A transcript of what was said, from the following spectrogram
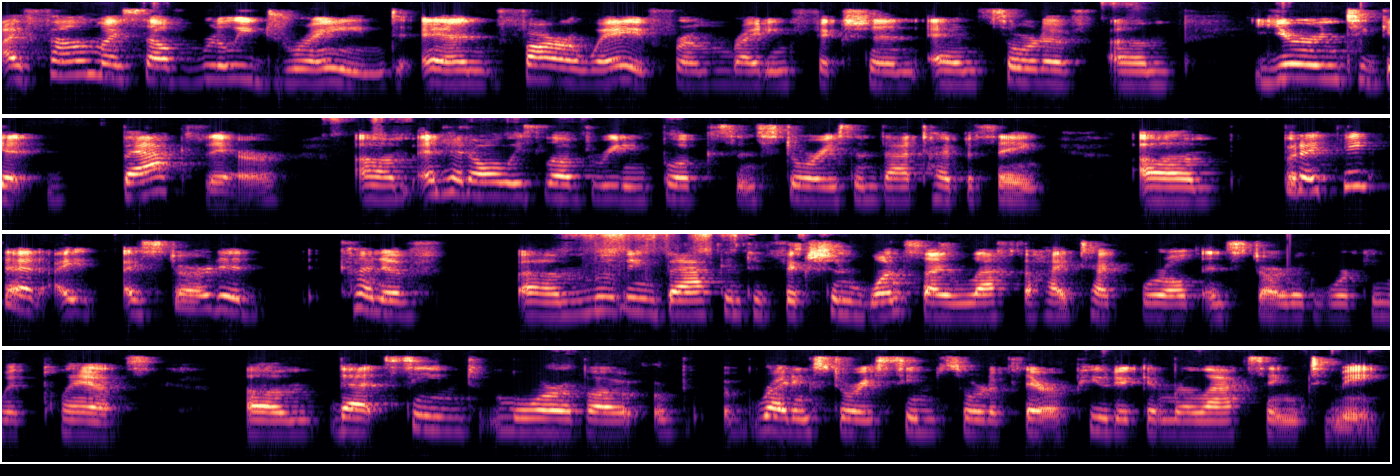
I found myself really drained and far away from writing fiction, and sort of um, yearned to get back there, um, and had always loved reading books and stories and that type of thing. Um, but I think that I, I started kind of um, moving back into fiction once I left the high tech world and started working with plants. Um, that seemed more of a, a, writing story seemed sort of therapeutic and relaxing to me.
